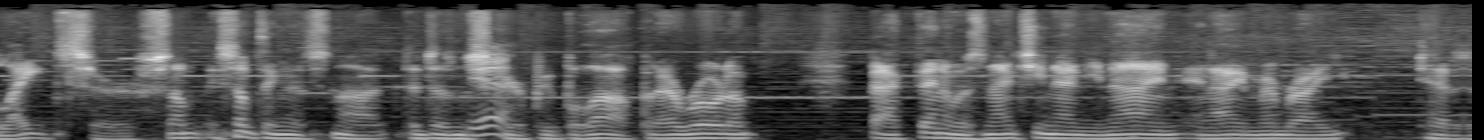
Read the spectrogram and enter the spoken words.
lights or something? Something that's not that doesn't Yeah. scare people off. But I wrote up back then. It was 1999, and I remember I had a,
